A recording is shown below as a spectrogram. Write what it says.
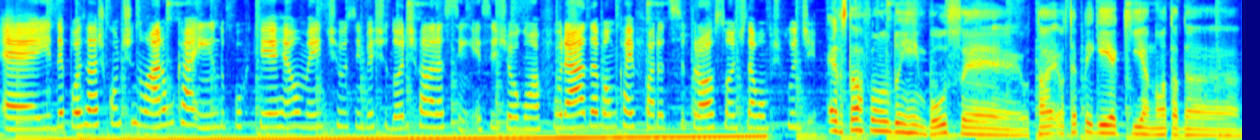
É, e depois elas continuaram caindo porque realmente os investidores falaram assim: esse jogo é uma furada, vamos cair fora desse troço onde tá bom pra explodir. É, você estava falando do reembolso, é, eu, tá, eu até peguei aqui a nota da,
